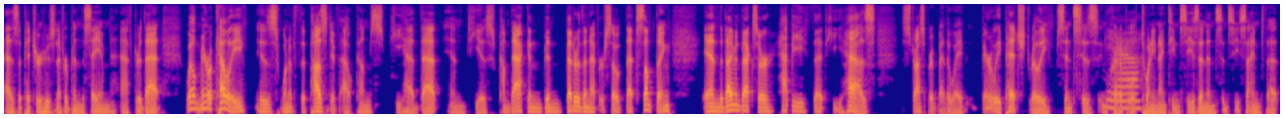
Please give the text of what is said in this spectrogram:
as a pitcher who's never been the same after that. Well, Merrill Kelly is one of the positive outcomes. He had that, and he has come back and been better than ever. So that's something. And the Diamondbacks are happy that he has. Strasburg, by the way, barely pitched really since his incredible Yeah. 2019 season and since he signed that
